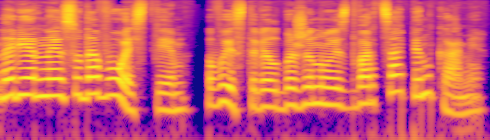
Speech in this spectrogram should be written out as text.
Наверное, с удовольствием выставил бы жену из дворца пинками.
